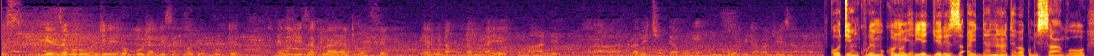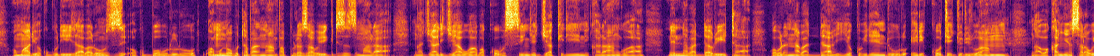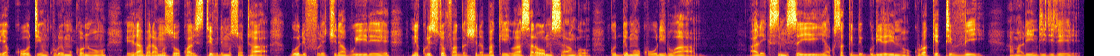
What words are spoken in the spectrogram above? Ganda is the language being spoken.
Bigenze bulungi leero kooti agese tuwadde obudde newuliriza kilayanti waffe era tugenda kuddamu naye kumande tulabe ekiddako bwetuyita abajulizi abalala kkooti enkulu emukono yali yejjeereza aida nantaba ku misango. Omwali okugulirira abalonzi okubba obululu wamu n'obutaba na mpapula za buyigiriza zimala nga gyali gyawaabwako obusinge jacqueline kalangwa ne nabadda rita wabula nabadda yeekubira enduulu eri kkooti ejulirwamu ng'awakanya ensalawo ya kkooti enkulu emukono era abalamuzi okwali stephen musota godfrey kirabwire ne christopher gashirabake baasalawo omusango guddemu okuwulirwa alex miseyi yakusakidde eggulire lino ku lwa ktv amalindirire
